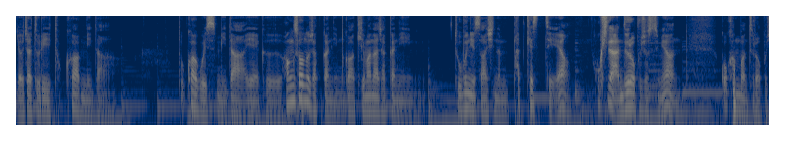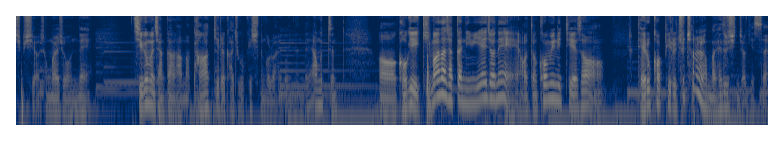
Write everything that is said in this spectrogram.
여자들이 토크합니다. 토크하고 있습니다. 예, 그 황선우 작가님과 김하나 작가님 두 분이서 하시는 팟캐스트예요. 혹시나 안 들어보셨으면 꼭 한번 들어보십시오. 정말 좋은데 지금은 잠깐 아마 방학기를 가지고 계시는 걸로 알고 있는데 아무튼 어, 거기 김하나 작가님이 예전에 어떤 커뮤니티에서 대루 커피를 추천을 한번 해주신 적이 있어요.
